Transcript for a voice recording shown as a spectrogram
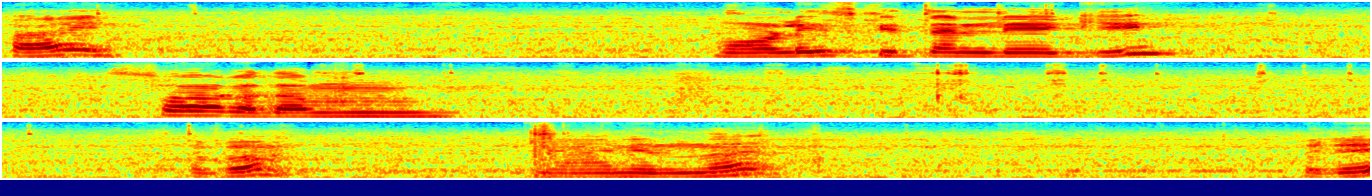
ഹായ്. മോളീസ് കിച്ചണിലേക്ക് സ്വാഗതം. അപ്പം ഞാനിന്ന് ഒരു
